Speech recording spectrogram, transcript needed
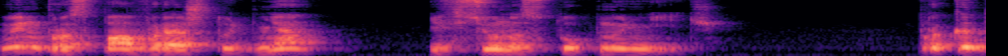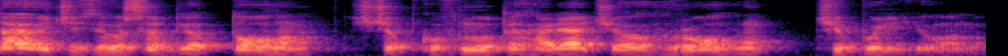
Він проспав решту дня і всю наступну ніч, прокидаючись лише для того, щоб ковнути гарячого грогу чи бульйону.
